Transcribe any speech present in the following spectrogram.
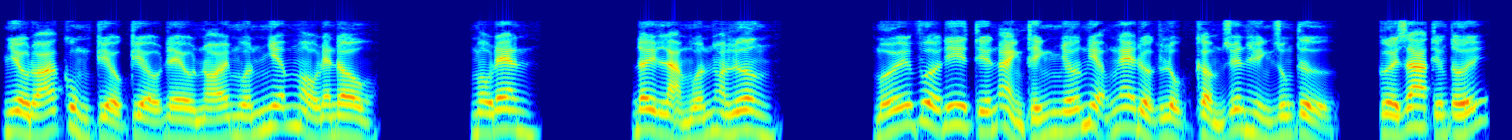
nhiều đóa cùng tiểu kiểu đều nói muốn nhiễm màu đen đâu. Màu đen. Đây là muốn hoàn lương. Mới vừa đi tiến ảnh thính nhớ niệm nghe được lục cẩm duyên hình dung tử, cười ra tiếng tới,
